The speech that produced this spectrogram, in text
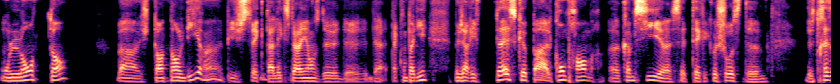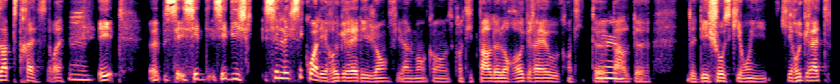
on l'entend. Ben, je t'entends le dire, hein, et puis je sais que tu as l'expérience de, d'accompagner, mais j'arrive presque pas à le comprendre, euh, comme si euh, c'était quelque chose de, de très abstrait, c'est vrai. Mm. Et euh, c'est, c'est, c'est, c'est, quoi les regrets des gens finalement quand, quand ils te parlent de leurs regrets ou quand ils te mm. parlent de, de des choses qui ont qui regrettent?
